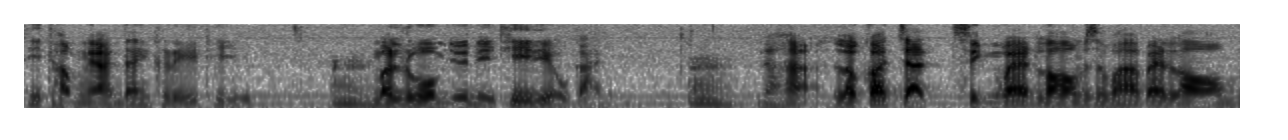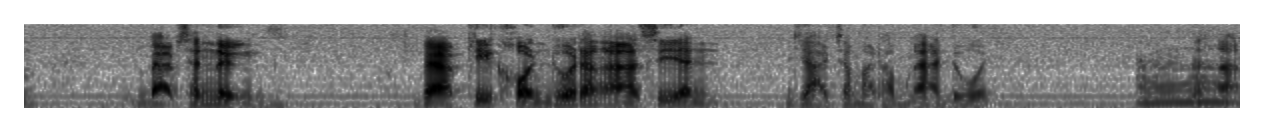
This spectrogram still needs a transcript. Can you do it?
ที่ทำงานด้านครีเอทีฟอืมมารวมอยู่ในที่เดียวกันอืมนะฮะแล้วก็จัดสิ่งแวดล้อมสภาพแวดล้อมแบบชั้นหนึ่ง แบบที่คนทั่วทั้งอาเซียนอยากจะมาทำงานด้วยอืมนะฮะ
